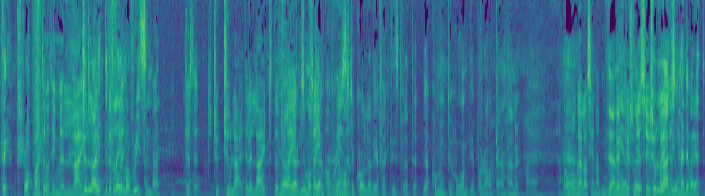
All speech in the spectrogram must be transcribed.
det är bra Var inte någonting med light To light the, the flame fla- of reason, va? Just det. To, to light, eller light the Ja, flame, jag, måste, flame jag, of jag reason. måste kolla det faktiskt. För att jag, jag kommer inte ihåg det på rak arm här nu. Nej. Jag kommer ihåg alla sina Den böcker som ges ut på engelska. Jo, men det var rätt.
